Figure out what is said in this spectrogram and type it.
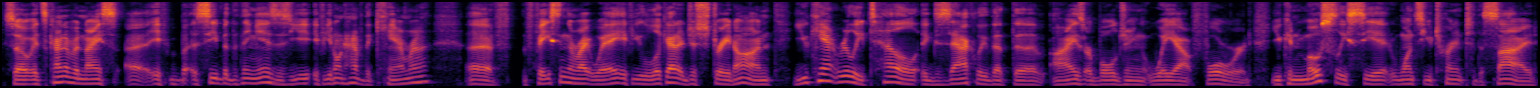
So it's kind of a nice uh, if but, see. But the thing is, is you, if you don't have the camera uh, facing the right way, if you look at it just straight on, you can't really tell exactly that the eyes are bulging way out forward. You can mostly see it once you turn it to the side,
